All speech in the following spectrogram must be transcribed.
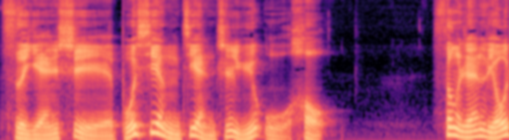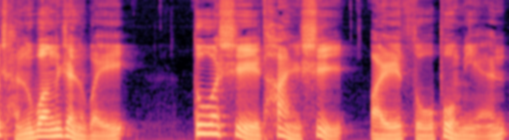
此言是不幸见之于武后。宋人刘辰翁认为。多事叹世而足不眠，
